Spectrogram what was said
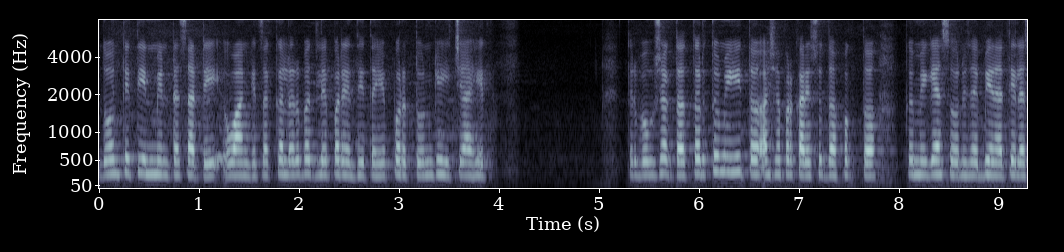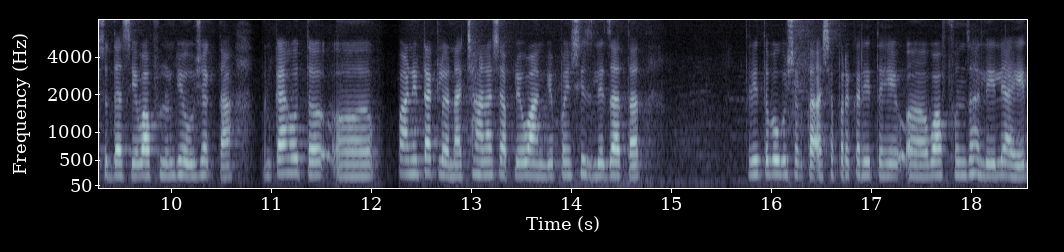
दोन ते तीन मिनटासाठी वांग्याचा कलर बदलेपर्यंत इथं हे परतवून घ्यायचे आहेत. तर बघू शकता तर तुम्ही इथं अशा प्रकारे सुद्धा फक्त कमी गॅसवर बिना तेलासुद्धा असे वाफलून घेऊ शकता. पण काय होतं पाणी टाकलं ना छान असे आपले वांगे पण शिजले जातात. तर इथं बघू शकता अशा प्रकारे इथं हे वाफून झालेले आहेत.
